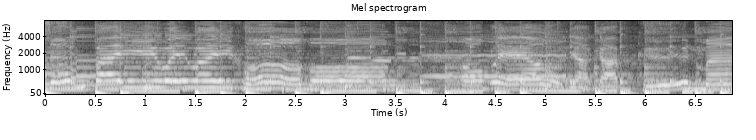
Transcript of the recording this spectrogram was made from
เสินไปไวๆขอบอกออกแล้วอย่ากลับคืนมา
